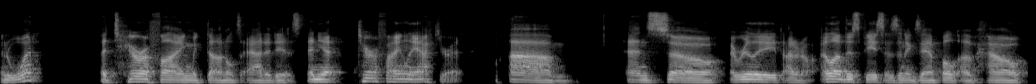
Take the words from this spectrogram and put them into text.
and what a terrifying mcdonald's ad it is and yet terrifyingly accurate. Um, and so i really i don't know i love this piece as an example of how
